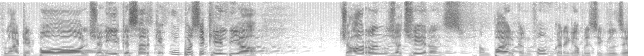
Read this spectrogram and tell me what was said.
फ्लाइटेड बॉल शहीर के सर के ऊपर से खेल दिया। चार रन या छह रन अंपायर कंफर्म करेंगे अपने सिग्नल से।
